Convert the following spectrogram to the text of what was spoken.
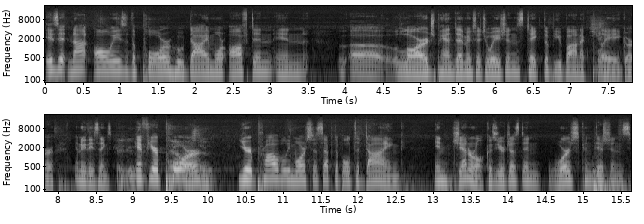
is it not always the poor who die more often in uh, large pandemic situations? Take the bubonic plague or any of these things. If you're poor. You're probably more susceptible to dying in general because you're just in worse conditions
